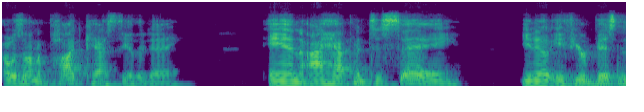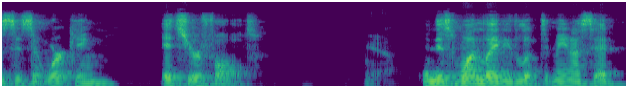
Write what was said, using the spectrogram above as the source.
I was on a podcast the other day, and I happened to say, you know, if your business isn't working, it's your fault. Yeah. And this one lady looked at me and I said,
